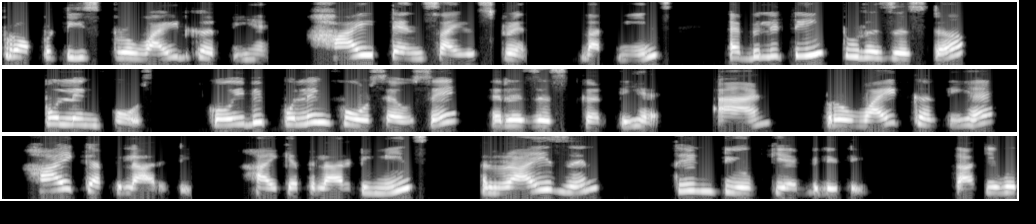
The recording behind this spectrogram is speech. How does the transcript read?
प्रॉपर्टीज़ प्रोवाइड करती हैं high tensile strength that means ability to resist a pulling force कोई भी पुलिंग फोर्स है उसे रेजिस्ट करती है एंड प्रोवाइड करती है high capillarity high capillarity means rise in thin tube की एबिलिटी ताकि वो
